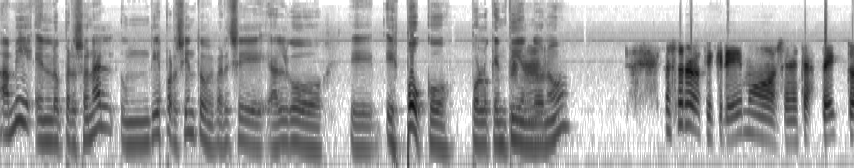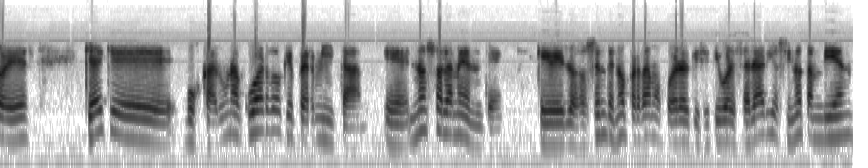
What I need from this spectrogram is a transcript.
A mí, en lo personal, un 10% me parece algo, es poco, por lo que entiendo, ¿no? Nosotros lo que creemos en este aspecto es que hay que buscar un acuerdo que permita eh, no solamente que los docentes no perdamos poder adquisitivo del salario, sino también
